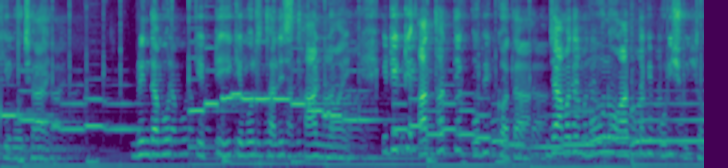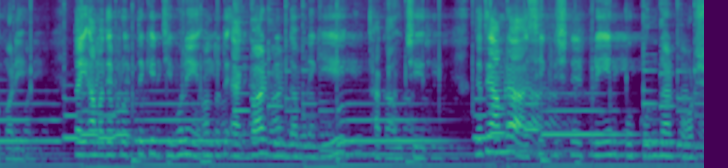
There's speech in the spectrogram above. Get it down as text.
কি বোঝায়? বৃন্দাবন একটি কেবল স্থায়ী স্থান নয়। এটি একটি আধ্যাত্মিক অভিজ্ঞতা যা আমাদের মন ও আত্মাকে পরিশুদ্ধ করে। তাই আমাদের প্রত্যেকের জীবনে অন্তত একবার বৃন্দাবনে গিয়ে থাকা উচিত, যাতে আমরা শ্রীকৃষ্ণের প্রেম ও করুণার স্পর্শ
